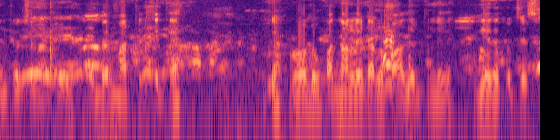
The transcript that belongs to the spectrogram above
నుంచి వచ్చిందండి ఇది. పెబ్బేరు మార్కెట్కి అయితే ఓకే రోజుకు పద్నాలుగు లీటర్ల పాలు చెప్తుంది ఇది. గేదెకి వచ్చేసి.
